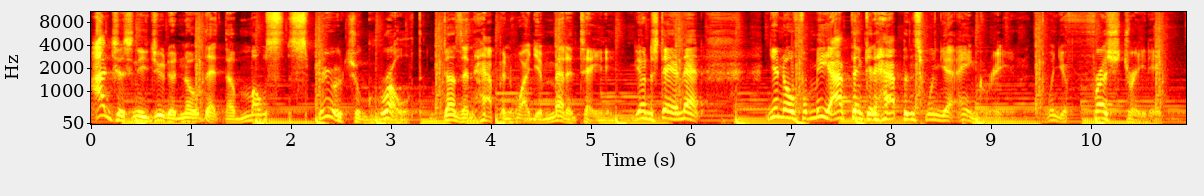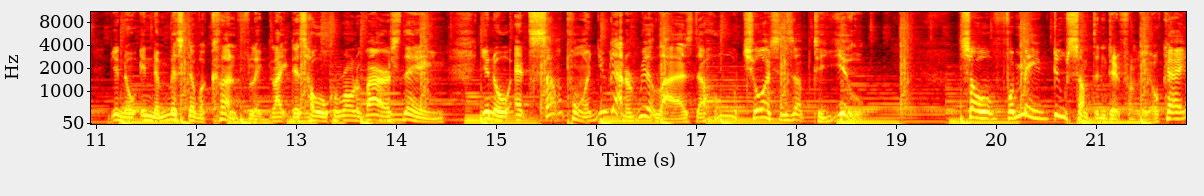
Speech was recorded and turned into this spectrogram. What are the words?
I just need you to know that the most spiritual growth doesn't happen while you're meditating. You understand that? You know, for me, I think it happens when you're angry, when you're frustrated, you know, in the midst of a conflict like this whole coronavirus thing. You know, at some point, you got to realize the whole choice is up to you. So, for me, do something differently, okay?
